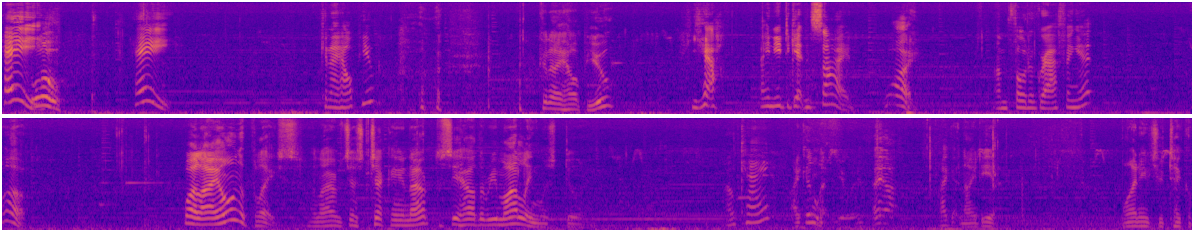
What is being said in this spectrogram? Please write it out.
Hey! Hello. Hey! Can I help you? Can I help you? Yeah, I need to get inside. Why? I'm photographing it. Oh. Well, I own the place, and I was just checking it out to see how the remodeling was doing. Okay. I can let you in. Hey, uh, I got an idea. Why don't you take a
